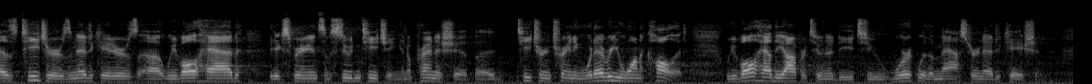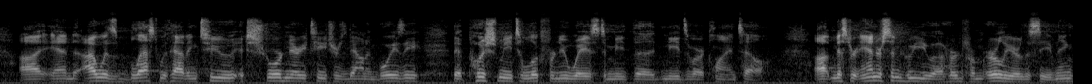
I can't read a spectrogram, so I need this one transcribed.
as teachers and educators, uh, we've all had the experience of student teaching, an apprenticeship, a teacher in training, whatever you want to call it. We've all had the opportunity to work with a master in education. Uh, and I was blessed with having two extraordinary teachers down in Boise that pushed me to look for new ways to meet the needs of our clientele. Uh, Mr. Andersen, who you uh, heard from earlier this evening,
